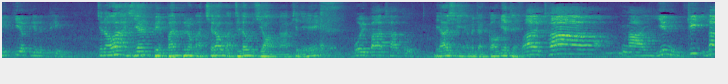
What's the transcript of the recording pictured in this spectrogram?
hikiap yin ping. ကျွန်တော်ကအရန်ပင်ပန်းပြီးတော့မှခြေထောက်ကဒီလောက်ရောင်တာဖြစ်တယ် Boy pa cha to. ဘုရားရှင်အမတန်ကောင်းမြတ်တယ် Ra cha nga yin ti la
